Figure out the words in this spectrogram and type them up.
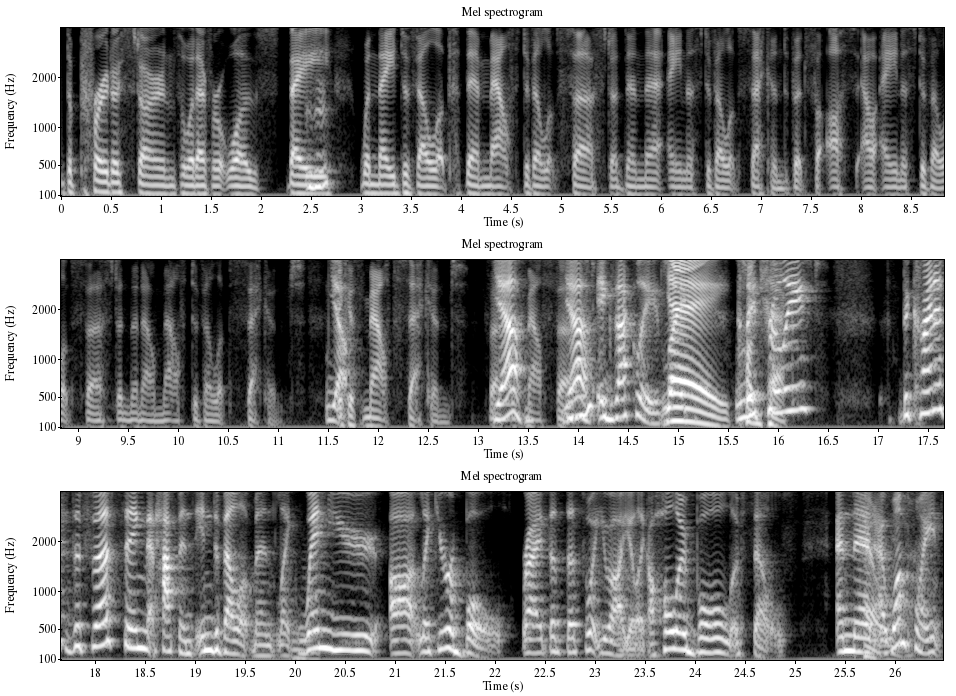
the protostomes or whatever it was they Mhm. when they develop their mouth develops first and then their anus develops second but for us our anus develops first and then our mouth develops second yeah. because mouth second versus Yeah. mouth first Yeah, exactly. Like, yay literally, the kind of the first thing that happens in development like Mm. when you are like you're a ball right that, that's what you are you're like a hollow ball of cells and then Hell at one point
